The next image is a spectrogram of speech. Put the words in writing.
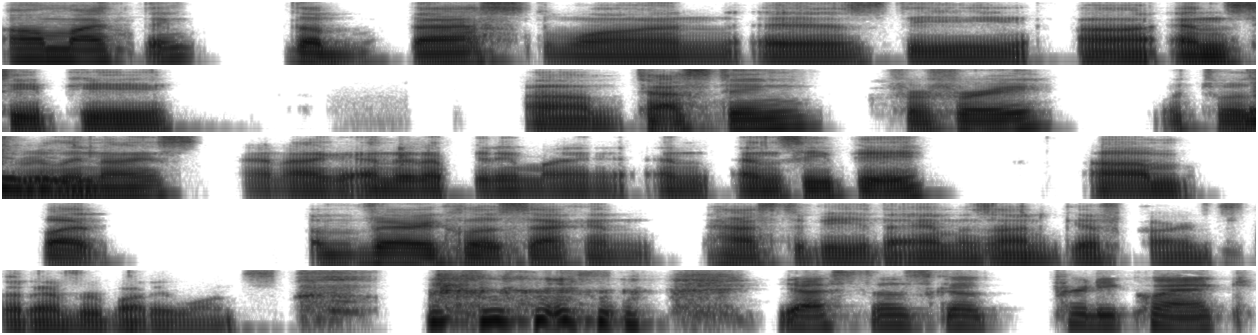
um, I think the best one is the uh, NCP um, testing for free, which was mm-hmm. really nice, and I ended up getting my N- NCP. Um, but a very close second has to be the Amazon gift cards that everybody wants. yes, those go pretty quick.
